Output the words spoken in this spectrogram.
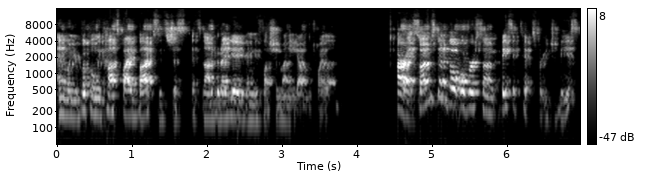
And when your book only costs five bucks, it's just it's not a good idea. You're going to be flushing money down the toilet. All right, so I'm just going to go over some basic tips for each of these.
